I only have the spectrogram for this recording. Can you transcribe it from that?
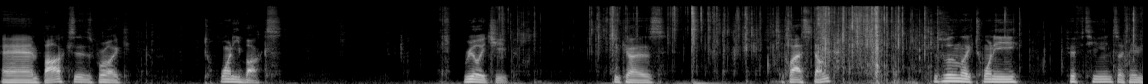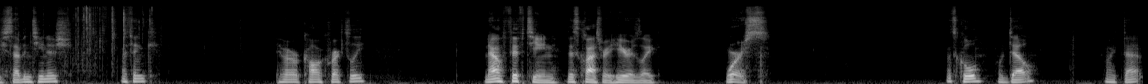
And boxes were like 20 bucks. Really cheap. Because the class stunk. This was in like 2015, so like maybe 17-ish, I think. If I recall correctly. Now 15, this class right here is like worse. That's cool. Odell. I like that.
